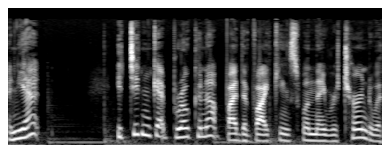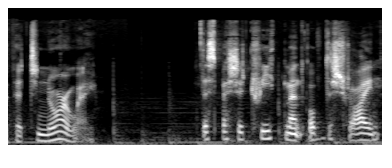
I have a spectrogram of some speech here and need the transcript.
And yet, it didn't get broken up by the Vikings when they returned with it to Norway the special treatment of the shrine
